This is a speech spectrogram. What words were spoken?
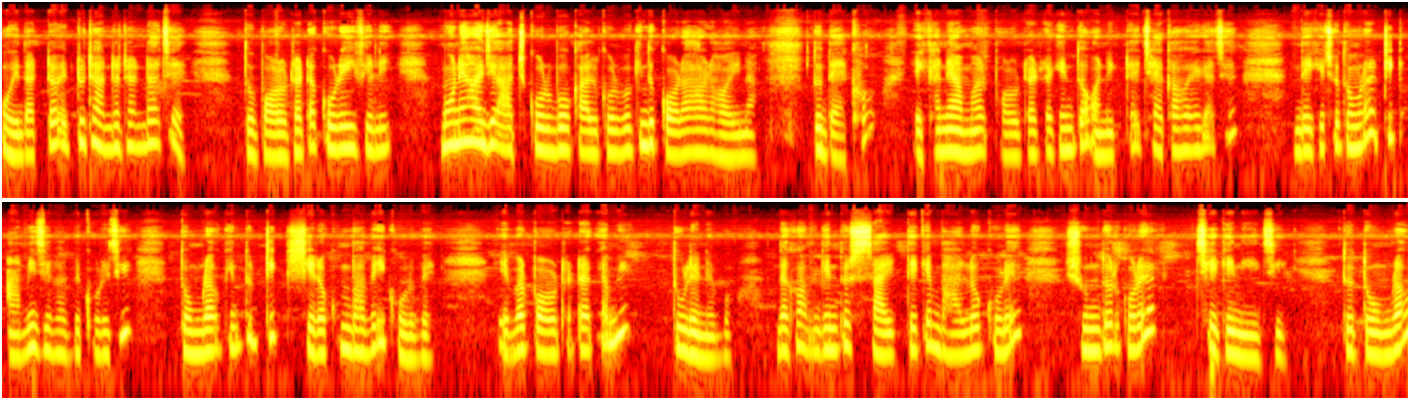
ওয়েদারটাও একটু ঠান্ডা ঠান্ডা আছে, তো পরোটাটা করেই ফেলি। মনে হয় যে আজ করব, কাল করব, কিন্তু করা আর হয় না। তো দেখো, এখানে আমার পরোটাটা কিন্তু অনেকটাই ছ্যাঁকা হয়ে গেছে। দেখেছ তোমরা? ঠিক আমি যেভাবে করেছি, তোমরাও কিন্তু ঠিক সেরকমভাবেই করবে। এবার পরোটাটাকে আমি তুলে নেব। দেখো, আমি কিন্তু সাইড থেকে ভালো করে, সুন্দর করে ছেঁকে নিয়েছি। তো তোমরাও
